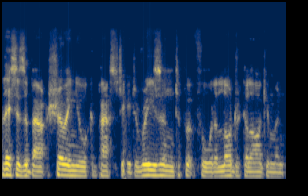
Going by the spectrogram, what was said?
this is about showing your capacity to reason, to put forward a logical argument,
